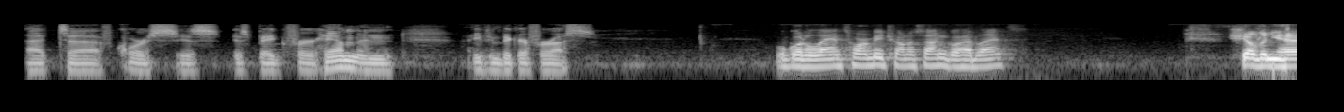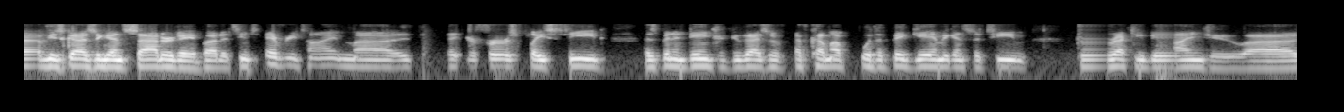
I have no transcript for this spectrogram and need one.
that, uh, of course, is is big for him and even bigger for us. We'll go to Lance Hornby, Toronto Sun. Go ahead, Lance. Sheldon, you have these guys again Saturday, but it seems every time uh, that your first place seed has been endangered, you guys have, have come up with a big game against a team directly behind you. Uh,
